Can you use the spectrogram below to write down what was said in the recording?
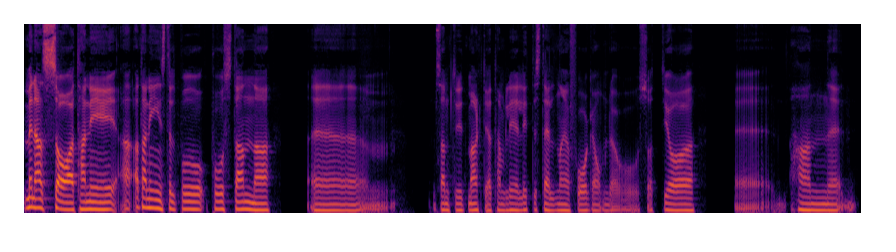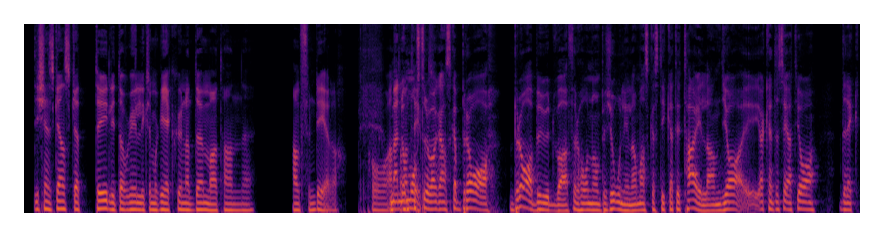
men han sa att han är, att han är inställd på, på att stanna. Ehm, samtidigt märkte jag att han blev lite ställd när jag frågade om det. Och så att jag, eh, han, eh, det känns ganska tydligt av liksom reaktionen att döma att han, eh, han funderar på Men då måste det vara ganska bra, bra bud va, för honom personligen om man ska sticka till Thailand. Jag, jag kan inte säga att jag direkt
